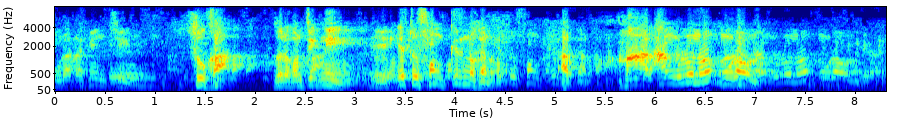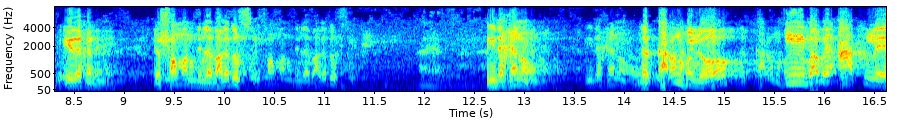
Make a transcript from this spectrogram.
মুড়াটা ফিনচিল সুখা, যেরকম ঠিক নেই? এত সংকীর্ণ কেন? আর আঙ্গুলো নো, মুড়াও না? এই দেখেন। সমান দিলে বাগে ধরছি। সমান দিলে বাগে ধরছি এটা কেন কারণ হইল, এইভাবে আঁকলে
